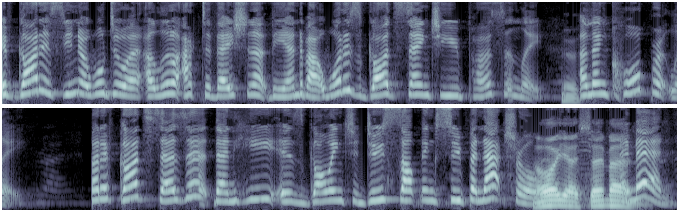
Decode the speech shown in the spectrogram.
if God is, you know, we'll do a, a little activation at the end about what is God saying to you personally Yes. and then corporately. But if God says it, then He is going to do something supernatural. Oh, yes. Amen. Amen.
